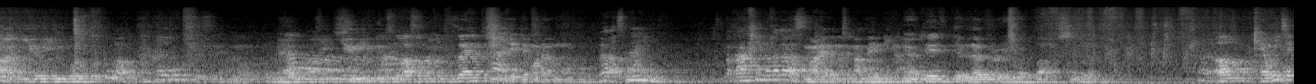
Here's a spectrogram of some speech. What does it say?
あ郵便ポストとは高いボックスですね。郵便物をあそこに不在の時に入れてもらうものがあそこに、まあ、単身の方が住まれるので、まあ、便利な Yeah, they your box and Um, can we take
